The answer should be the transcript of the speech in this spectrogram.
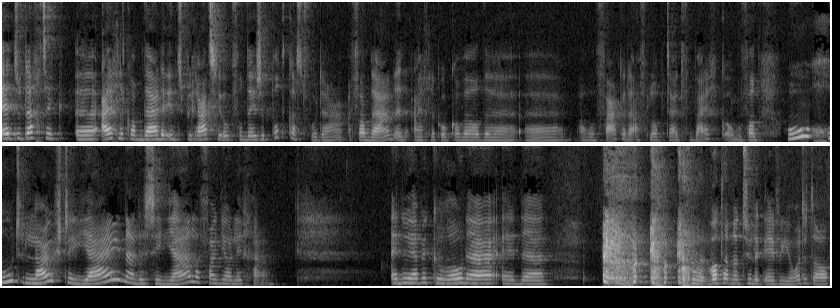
En toen dacht ik, uh, eigenlijk kwam daar de inspiratie ook van deze podcast vandaan. En eigenlijk ook al wel, de, uh, al wel vaker de afgelopen tijd voorbij gekomen. Van hoe goed luister jij naar de signalen van jouw lichaam? En nu heb ik corona en uh, wordt dat natuurlijk even, je hoort het al,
